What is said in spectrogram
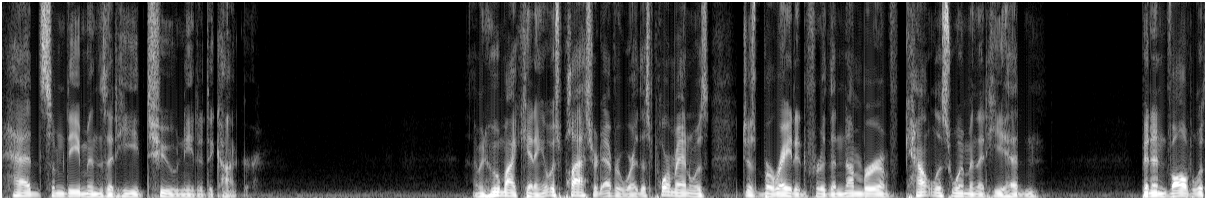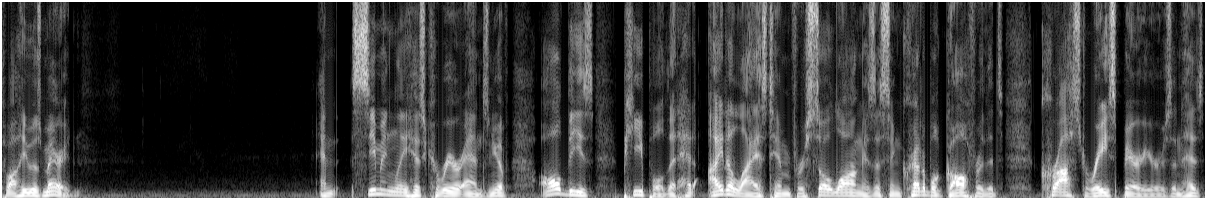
had some demons that he too needed to conquer. I mean, who am I kidding? It was plastered everywhere. This poor man was just berated for the number of countless women that he had been involved with while he was married and seemingly his career ends. And you have all these people that had idolized him for so long as this incredible golfer that's crossed race barriers and has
